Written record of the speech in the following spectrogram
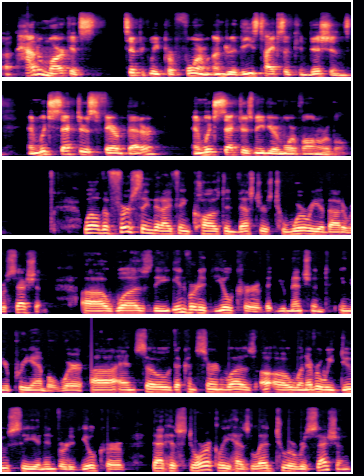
Uh, how do markets typically perform under these types of conditions and which sectors fare better and which sectors maybe are more vulnerable? Well, the first thing that I think caused investors to worry about a recession uh, was the inverted yield curve that you mentioned in your preamble, where uh, and so the concern was, uh oh, whenever we do see an inverted yield curve, that historically has led to a recession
